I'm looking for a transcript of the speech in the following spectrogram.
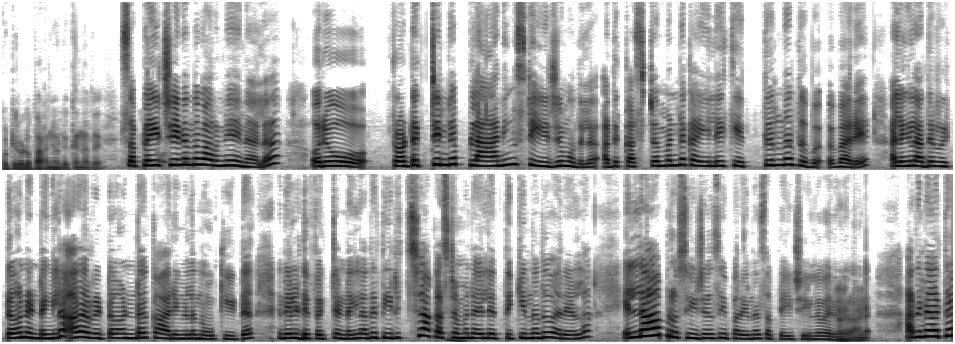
കുട്ടികളോട് പറഞ്ഞു കൊടുക്കുന്നത് സപ്ലൈ ചെയിൻ എന്ന് പറഞ്ഞു കഴിഞ്ഞാൽ ഒരു പ്രൊഡക്റ്റിന്റെ പ്ലാനിങ് സ്റ്റേജ് മുതൽ അത് കസ്റ്റമറിന്റെ കയ്യിലേക്ക് എത്തുന്നത് വരെ അല്ലെങ്കിൽ അത് റിട്ടേൺ ഉണ്ടെങ്കിൽ ആ റിട്ടേണിന്റെ കാര്യങ്ങൾ നോക്കിയിട്ട് എന്തെങ്കിലും ഡിഫക്റ്റ് ഉണ്ടെങ്കിൽ അത് തിരിച്ച് ആ കസ്റ്റമറിന്റെ കയ്യിൽ എത്തിക്കുന്നത് വരെയുള്ള എല്ലാ പ്രൊസീജിയേഴ്സ് ഈ പറയുന്ന സപ്ലൈ ചെയിനിൽ വരുന്നതാണ്. അതിനകത്ത്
